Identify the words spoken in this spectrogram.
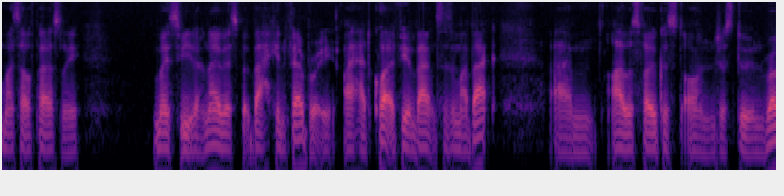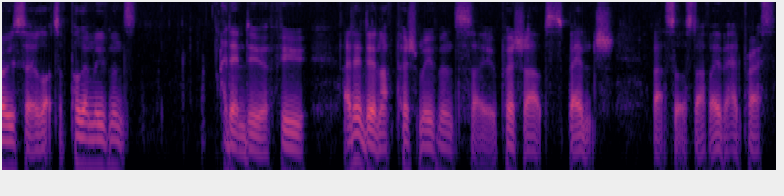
myself personally, most of you don't know this, but back in February, I had quite a few imbalances in my back. Um, I was focused on just doing rows, so lots of pull-in movements. I didn't do a few. I didn't do enough push movements, so push-ups, bench, that sort of stuff, overhead press.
